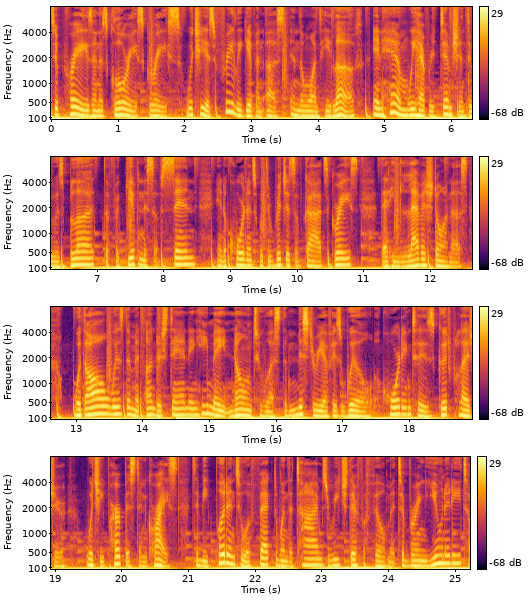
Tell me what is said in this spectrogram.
to praise in his glorious grace, which he has freely given us in the ones he loves. In him we have redemption through his blood, the forgiveness of sin, in accordance with the riches of God's grace that he lavished on us. With all wisdom and understanding, he made known to us the mystery of his will, according to his good pleasure which he purposed in Christ to be put into effect when the times reach their fulfillment, to bring unity to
